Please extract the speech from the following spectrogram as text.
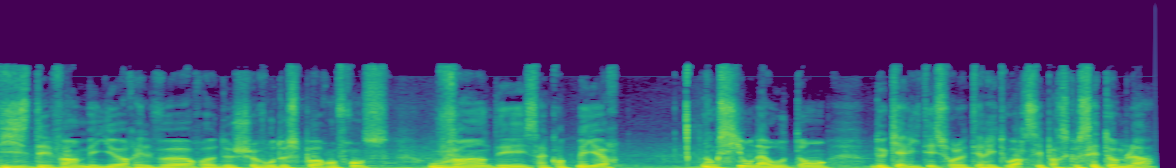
10 des 20 meilleurs éleveurs de chevaux de sport en France, ou 20 des 50 meilleurs. Donc si on a autant de qualité sur le territoire, c'est parce que cet homme-là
